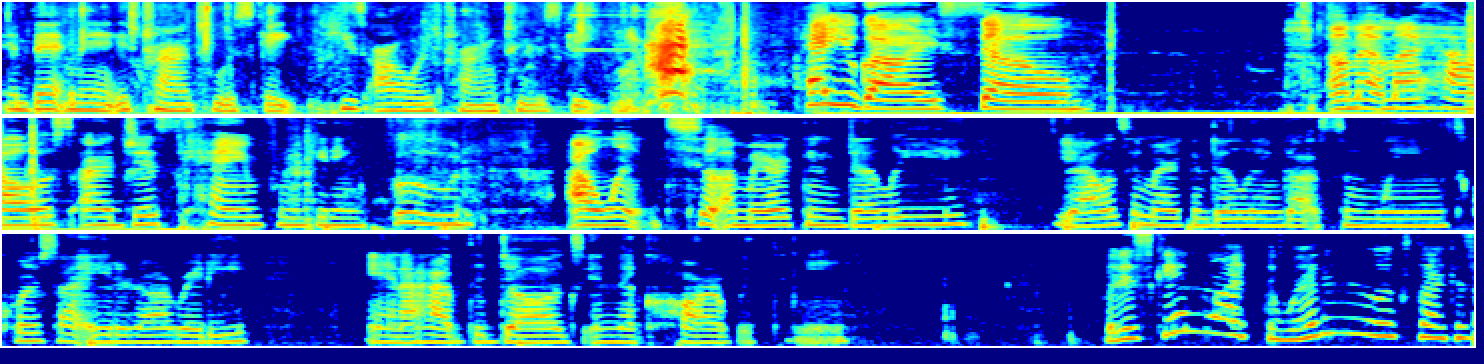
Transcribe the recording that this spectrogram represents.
And Batman is trying to escape. He's always trying to escape. Hey you guys, so I'm at my house. I just came from getting food. I went to American Deli yeah, I went to American Deli and got some wings. Of course, I ate it already. And I have the dogs in the car with me. But it's getting like, the weather looks like it's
